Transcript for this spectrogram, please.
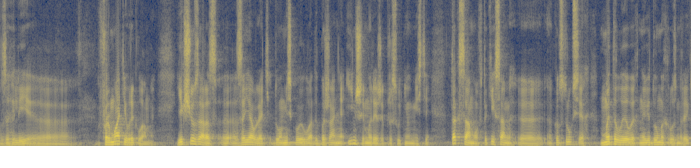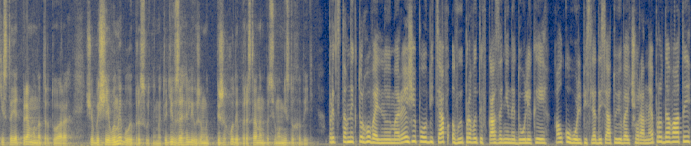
взагалі е, форматів реклами. Якщо зараз е, заявлять до міської влади бажання інші мережі присутні в місті, так само в таких самих е, конструкціях металевих, невідомих розмірів, які стоять прямо на тротуарах, щоб ще й вони були присутніми, тоді взагалі вже ми пішоходи перестанемо по цьому місту ходити. Представник торговельної мережі пообіцяв виправити вказані недоліки. Алкоголь після 10-ї вечора не продавати,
